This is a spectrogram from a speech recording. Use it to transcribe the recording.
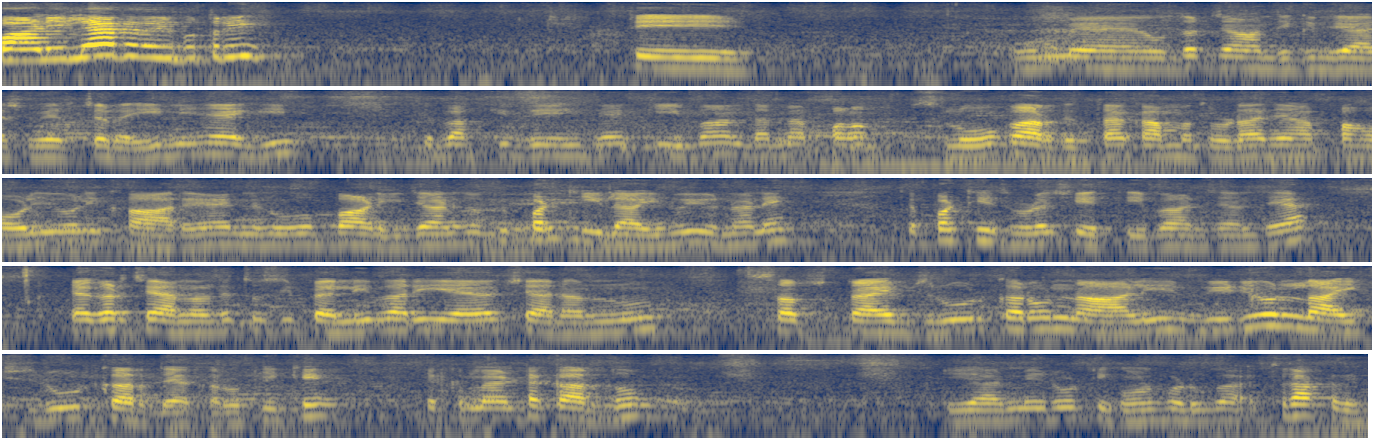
ਪਾਣੀ ਲੈ ਕੇ ਦੇ ਪੁੱਤਰੀ। ਤੇ ਉਹ ਮੈਂ ਉਧਰ ਜਾਣ ਦੀ ਗੁੰਜਾਇਸ਼ ਮੇਰੇ ਚ ਰਹੀ ਨਹੀਂ ਹੈਗੀ। ਤੇ ਬਾਕੀ ਦੇਖਦੇ ਆ ਕੀ ਬਣਦਾ। ਮੈਂ ਆਪਾਂ ਸਲੋ ਕਰ ਦਿੱਤਾ ਕੰਮ ਥੋੜਾ ਜਿਹਾ। ਆਪਾਂ ਹੌਲੀ ਹੌਲੀ ਖਾ ਰਹੇ ਆ। ਇਹਨਾਂ ਨੂੰ ਉਹ ਬਾਣੀ ਜਾਣ ਕਿਉਂਕਿ ਭੱਠੀ ਲਾਈ ਹੋਈ ਉਹਨਾਂ ਨੇ ਤੇ ਭੱਠੀ ਥੋੜੇ ਛੇਤੀ ਬਣ ਜਾਂਦੇ ਆ। ਤੇ ਅਗਰ ਚੈਨਲ ਤੇ ਤੁਸੀਂ ਪਹਿਲੀ ਵਾਰੀ ਆਏ ਹੋ ਚੈਨਲ ਨੂੰ ਸਬਸਕ੍ਰਾਈਬ ਜ਼ਰੂਰ ਕਰੋ। ਨਾਲ ਹੀ ਵੀਡੀਓ ਲਾਈਕ ਜ਼ਰੂਰ ਕਰ ਦਿਆ ਕਰੋ, ਠੀਕ ਹੈ? ਤੇ ਕਮੈਂਟ ਕਰ ਦਿਓ। ਯਾਰ ਮੇਰੀ ਰੋਟੀ ਕੌਣ ਫੜੂਗਾ? ਇੱਥੇ ਰੱਖ ਦੇ।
